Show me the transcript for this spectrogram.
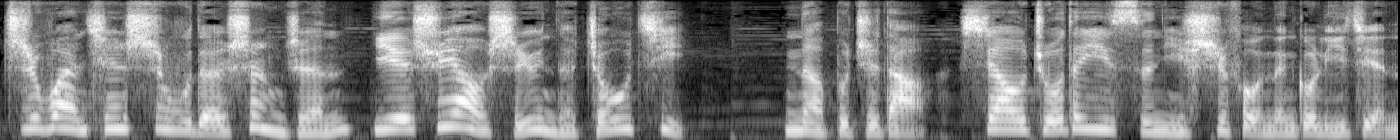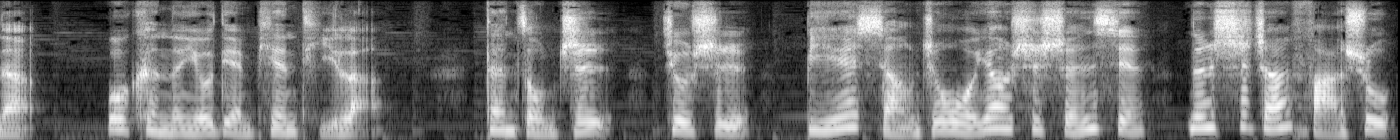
知万千事物的圣人也需要时运的周记。那不知道小卓的意思，你是否能够理解呢？我可能有点偏题了，但总之就是别想着我要是神仙，能施展法术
